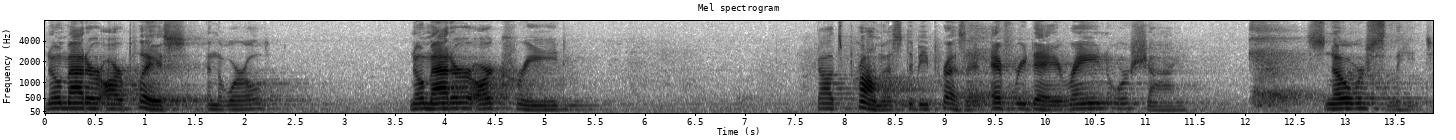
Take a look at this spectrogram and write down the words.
No matter our place in the world, no matter our creed, God's promise to be present every day, rain or shine, snow or sleet.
